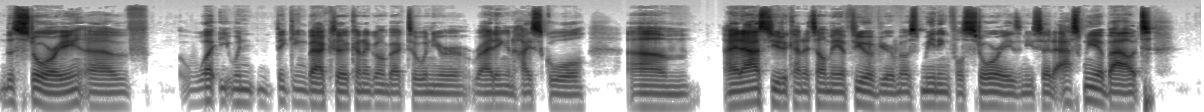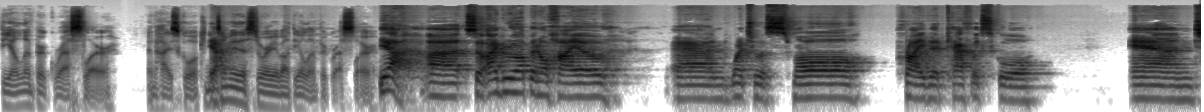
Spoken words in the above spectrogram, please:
the story of what, when thinking back to kind of going back to when you were writing in high school, um, I had asked you to kind of tell me a few of your most meaningful stories, and you said, "Ask me about the Olympic wrestler in high school. Can you yeah. tell me the story about the Olympic wrestler? Yeah. Uh, so I grew up in Ohio and went to a small private Catholic school. And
